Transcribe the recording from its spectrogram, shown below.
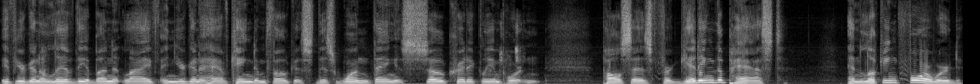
if you're going to live the abundant life and you're going to have kingdom focus, this one thing is so critically important. Paul says, forgetting the past and looking forward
